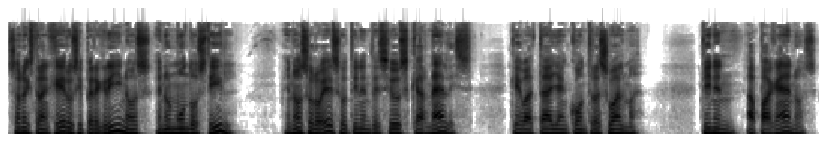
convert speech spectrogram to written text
son extranjeros y peregrinos en un mundo hostil. Y no solo eso, tienen deseos carnales que batallan contra su alma. Tienen a paganos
